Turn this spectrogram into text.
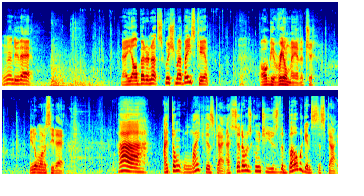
I'm gonna do that. Now y'all better not squish my base camp. I'll get real mad at you. You don't want to see that. Ah, I don't like this guy. I said I was going to use the bow against this guy.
